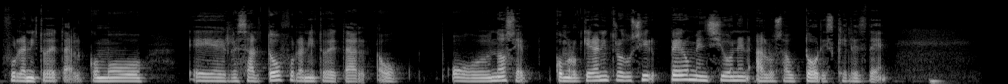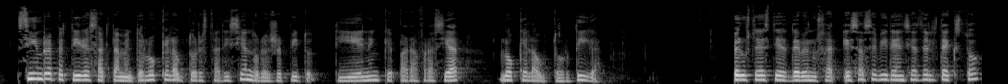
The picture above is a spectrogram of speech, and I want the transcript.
fulanito de tal, como eh, resaltó fulanito de tal, o, o no sé, como lo quieran introducir, pero mencionen a los autores que les den sin repetir exactamente lo que el autor está diciendo. Les repito, tienen que parafrasear lo que el autor diga. Pero ustedes deben usar esas evidencias del texto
